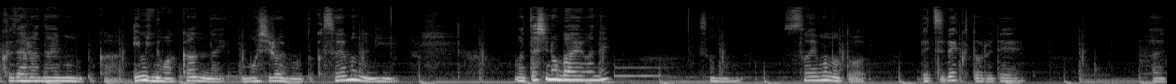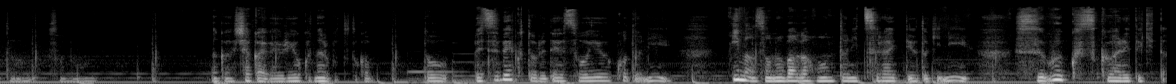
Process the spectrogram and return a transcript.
くだらないものとか意味のわかんない面白いものとかそういうものに私の場合はねそのそういうものとは別ベクトルでえっとそのなんか社会がより良くなることとかと別ベクトルでそういうことに今その場が本当に辛いっていう時にすごく救われてきた。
